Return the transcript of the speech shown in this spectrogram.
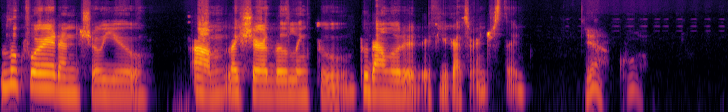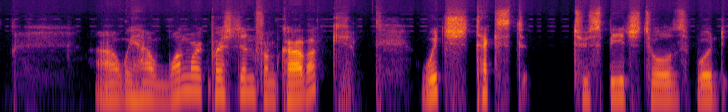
look for it and show you, um, like share the link to to download it if you guys are interested. Yeah, cool. Uh, we have one more question from Karvak. Which text to speech tools would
